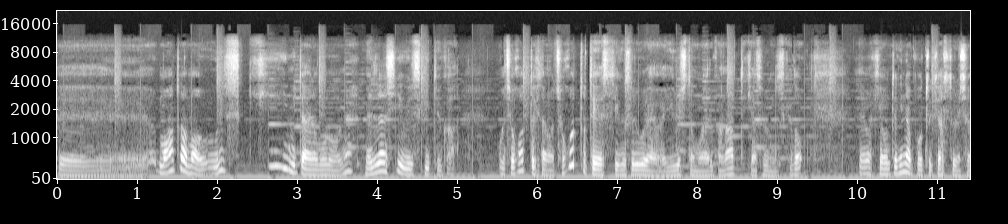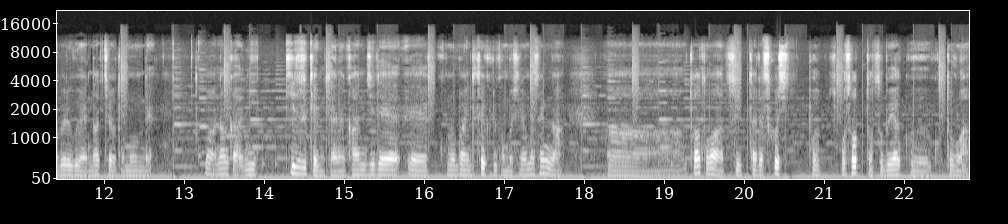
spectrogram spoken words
えーまあ、あとはまあウイスキーみたいなものをね珍しいウイスキーっていうかちょこっときたのをちょこっとテイスティングするぐらいは許してもらえるかなって気がするんですけど、えーまあ、基本的にはポッドキャストで喋るぐらいになっちゃうと思うんでまあなんか日記付けみたいな感じで、えー、この場に出てくるかもしれませんがあとあとまあツイッターで少しポポソッとつぶやくことは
